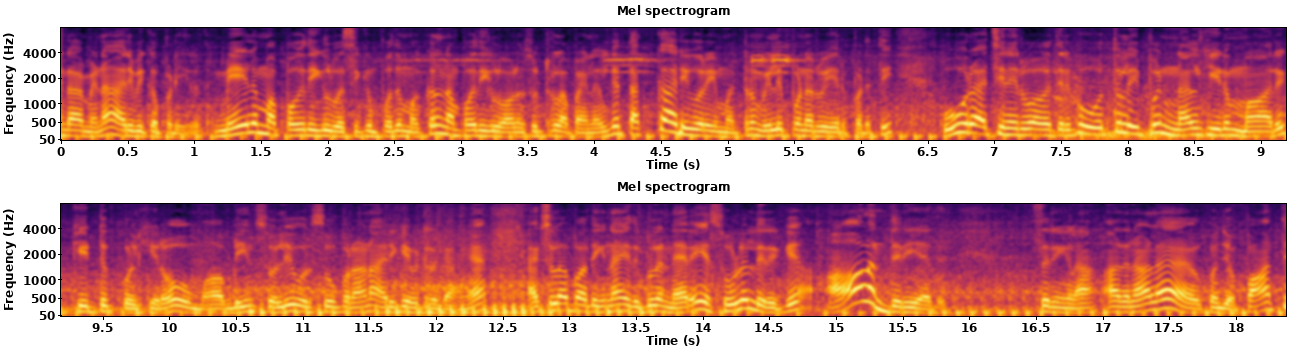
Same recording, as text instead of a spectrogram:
வேண்டாம் என அறிவிக்கப்படுகிறது. மேலும் அப்பகுதியில் வசிக்கும் பொதுமக்கள் நம் பகுதியில் வாழும் சுற்றுலா பயணிகளுக்கு தக்க அறிவுரை மற்றும் விழிப்புணர்வு ஏற்படுத்தி ஊராட்சி நிர்வாகத்திற்கு ஒத்துழைப்பு நல்கிடுமாறு கேட்டுக்கொள்கிறோம் அப்படின்னு சொல்லி ஒரு சூப்பரான அறிக்கை விட்டுருக்காங்க. ஆக்சுவலாக பார்த்தீங்கன்னா இதுக்குள்ளே நிறைய சூழல் இருக்குது ஆழம் தெரியாது. சரிங்களா? அதனால் கொஞ்சம் பார்த்து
